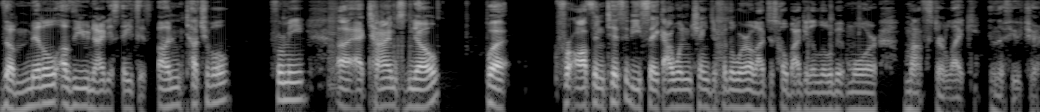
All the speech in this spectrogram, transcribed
the, middle of the United States is untouchable for me? Uh, at times, no. But for authenticity's sake, I wouldn't change it for the world. I just hope I get a little bit more monster like in the future.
